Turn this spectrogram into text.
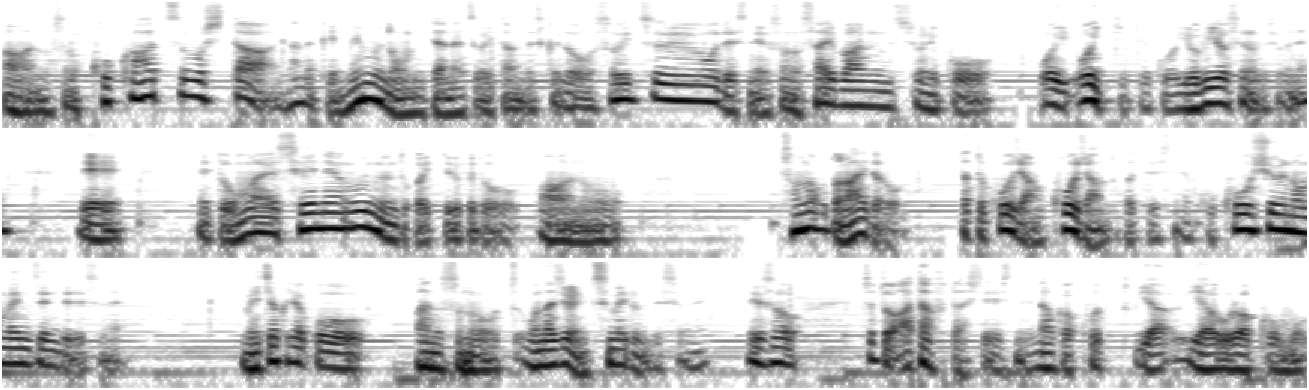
あの、その告発をした、なんだっけ、メムノンみたいなやつがいたんですけど、そいつをですね、その裁判所にこう、おい、おいって言ってこう呼び寄せるんですよね。で、えっと、お前青年云々とか言ってるけど、あの、そんなことないだろう。だってこうじゃん、こうじゃんとかってですね、こう公衆の面前でですね、めちゃくちゃこう、あの、その、同じように詰めるんですよね。で、そう、ちょっとあたふたしてですね、なんかこう、いや、いや、俺はこう思う。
